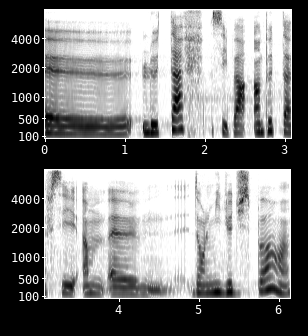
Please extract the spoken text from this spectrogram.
Euh, le taf, c'est pas un peu de taf, c'est dans le milieu du sport.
